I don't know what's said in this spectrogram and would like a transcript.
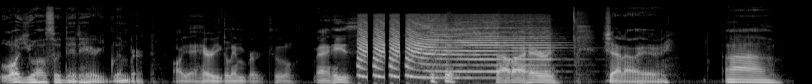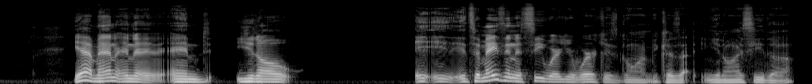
well, you also did Harry Glimberg. oh yeah, Harry Glimberg too. Man, he's shout out Harry. Shout out Harry. Um, yeah, man, and and you know, it, it, it's amazing to see where your work is going because you know I see the,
